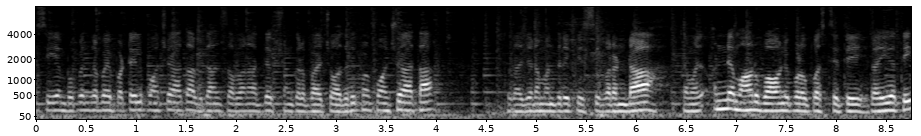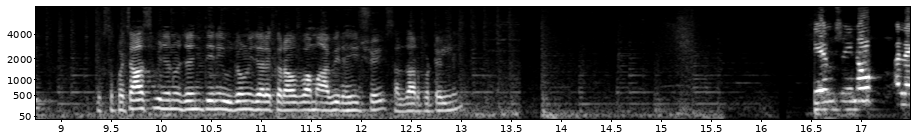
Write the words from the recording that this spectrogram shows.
સીએમ ભૂપેન્દ્રભાઈ પટેલ પહોંચ્યા હતા વિધાનસભાના અધ્યક્ષ શંકરભાઈ ચૌધરી પણ પહોંચ્યા હતા તો રાજ્યના મંત્રી પીસી વરંડા તેમજ અન્ય મહાનુભાવોની પણ ઉપસ્થિતિ રહી હતી એકસો પચાસમી જન્મજયંતિની ઉજવણી જ્યારે કરાવવામાં આવી રહી છે સરદાર પટેલની. અને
